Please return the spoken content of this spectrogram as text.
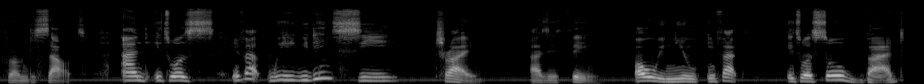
from the south. And it was, in fact, we, we didn't see tribe as a thing. All we knew, in fact, it was so bad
